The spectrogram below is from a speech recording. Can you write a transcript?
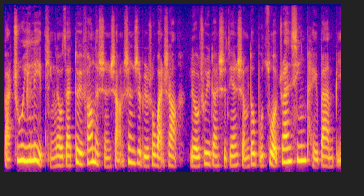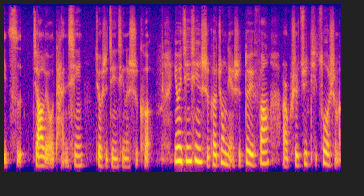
把注意力停留在对方的身上，甚至比如说晚上留出一段时间什么都不做，专心陪伴彼此交流谈心，就是精心的时刻。因为精心时刻重点是对方，而不是具体做什么。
